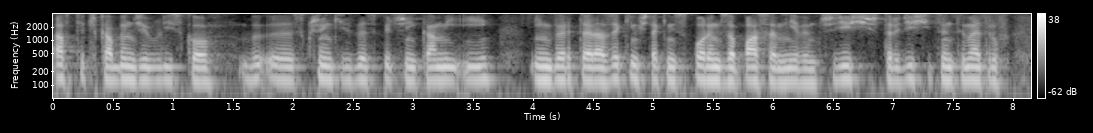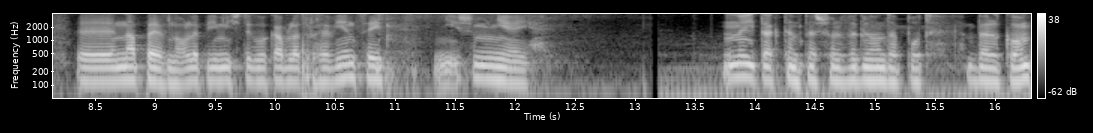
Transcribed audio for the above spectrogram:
a wtyczka będzie blisko y, skrzynki z bezpiecznikami i inwertera z jakimś takim sporym zapasem, nie wiem, 30-40 cm na pewno. Lepiej mieć tego kabla trochę więcej niż mniej. No i tak ten peszel wygląda pod belką.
